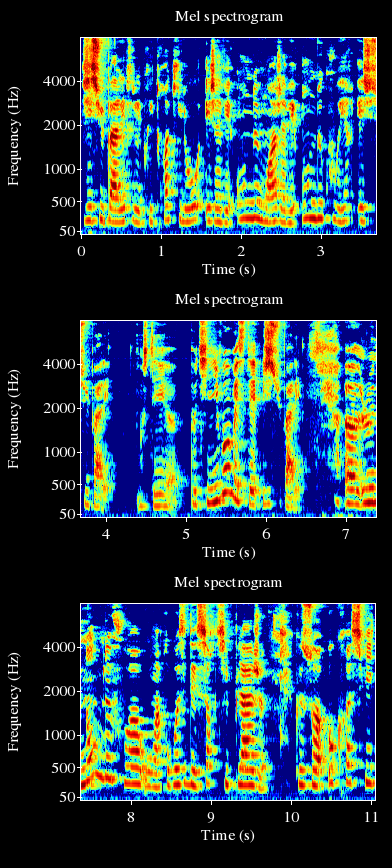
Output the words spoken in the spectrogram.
J'y suis pas allée, j'ai pris 3 kilos et j'avais honte de moi, j'avais honte de courir et j'y suis pas allée. C'était euh, petit niveau, mais j'y suis pas allée. Euh, le nombre de fois où on m'a proposé des sorties plage, que ce soit au crossfit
